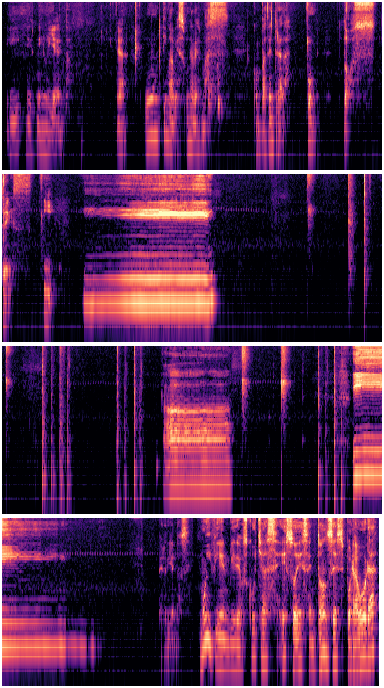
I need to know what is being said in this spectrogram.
y disminuyendo. ¿Ya? última vez una vez más. Compás de entrada. 1 2 3 y, y. Ah, muy bien, video escuchas. Eso es entonces por ahora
